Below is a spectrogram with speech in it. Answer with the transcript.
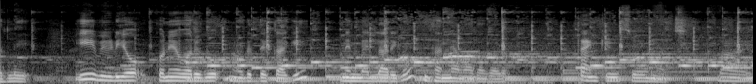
ಇರಲಿ? ಈ ವಿಡಿಯೋ ಕೊನೆಯವರೆಗೂ ನೋಡಿದ್ದಕ್ಕಾಗಿ ನಿಮ್ಮೆಲ್ಲರಿಗೂ ಧನ್ಯವಾದಗಳು. Thank you so much bye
